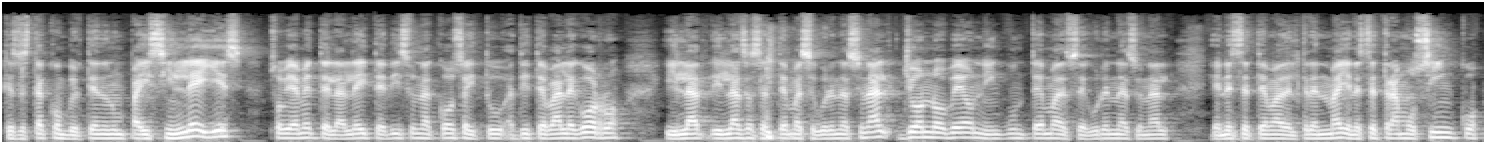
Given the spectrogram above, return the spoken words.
que se está convirtiendo en un país sin leyes. Pues, obviamente la ley te dice una cosa y tú a ti te vale gorro y, lanzas el tema de seguridad nacional. Yo no veo ningún tema de seguridad nacional en este tema del tren Maya, en este tramo 5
